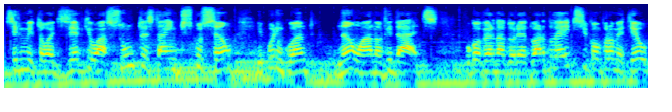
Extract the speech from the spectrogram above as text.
se limitou a dizer que o assunto está em discussão e, por enquanto, não há novidades. O governador Eduardo Leite se comprometeu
